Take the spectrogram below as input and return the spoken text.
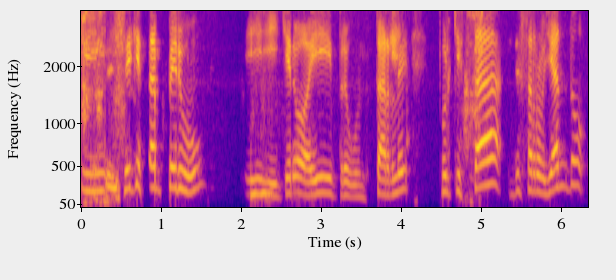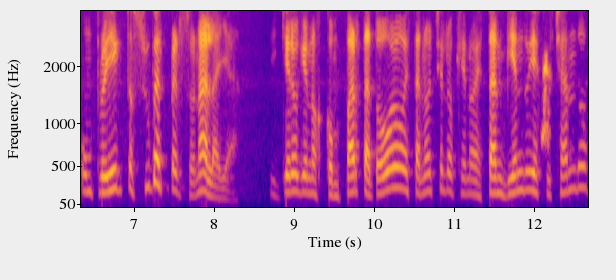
y sé que está en Perú y, quiero ahí preguntarle, porque está desarrollando un proyecto súper personal allá. Y quiero que nos comparta todo esta noche los que nos están viendo y escuchando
